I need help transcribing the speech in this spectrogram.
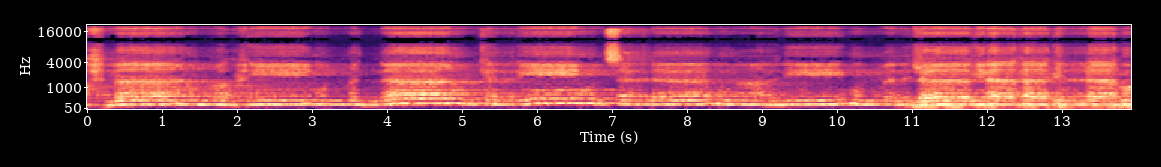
رحمن رحيم منان كريم سلام عليم. لا إله إلا هو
